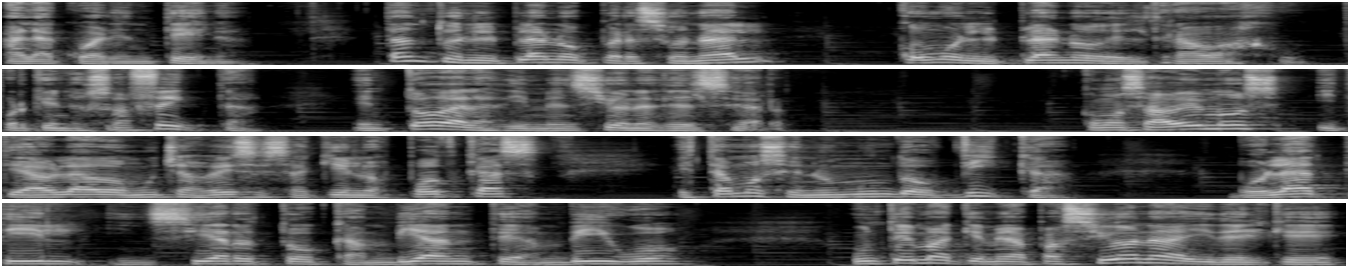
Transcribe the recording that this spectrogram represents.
a la cuarentena, tanto en el plano personal como en el plano del trabajo, porque nos afecta en todas las dimensiones del ser. Como sabemos, y te he hablado muchas veces aquí en los podcasts, estamos en un mundo VICA, volátil, incierto, cambiante, ambiguo, un tema que me apasiona y del que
